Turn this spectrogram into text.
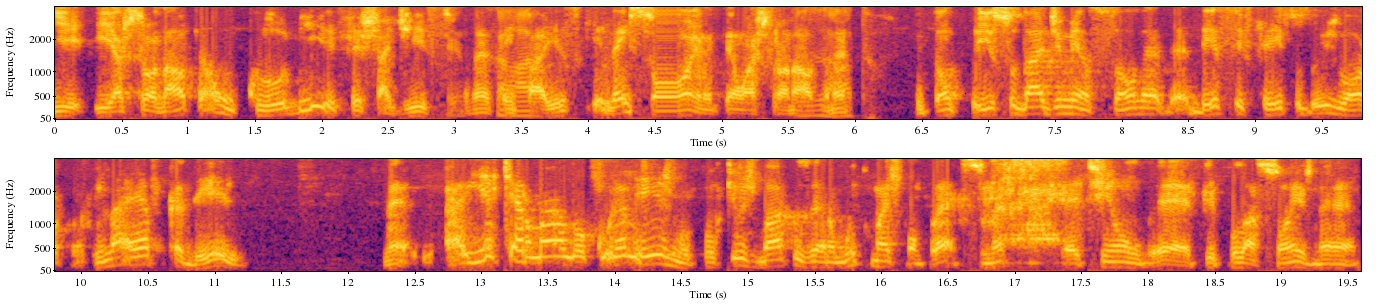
E, e astronauta é um clube fechadíssimo, né? Claro. Tem países que nem sonham em ter um astronauta, né? Exato. né? Então, isso dá a dimensão né, desse feito do Slocum. E na época dele, né, aí é que era uma loucura mesmo, porque os barcos eram muito mais complexos, né, é, tinham é, tripulações né,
